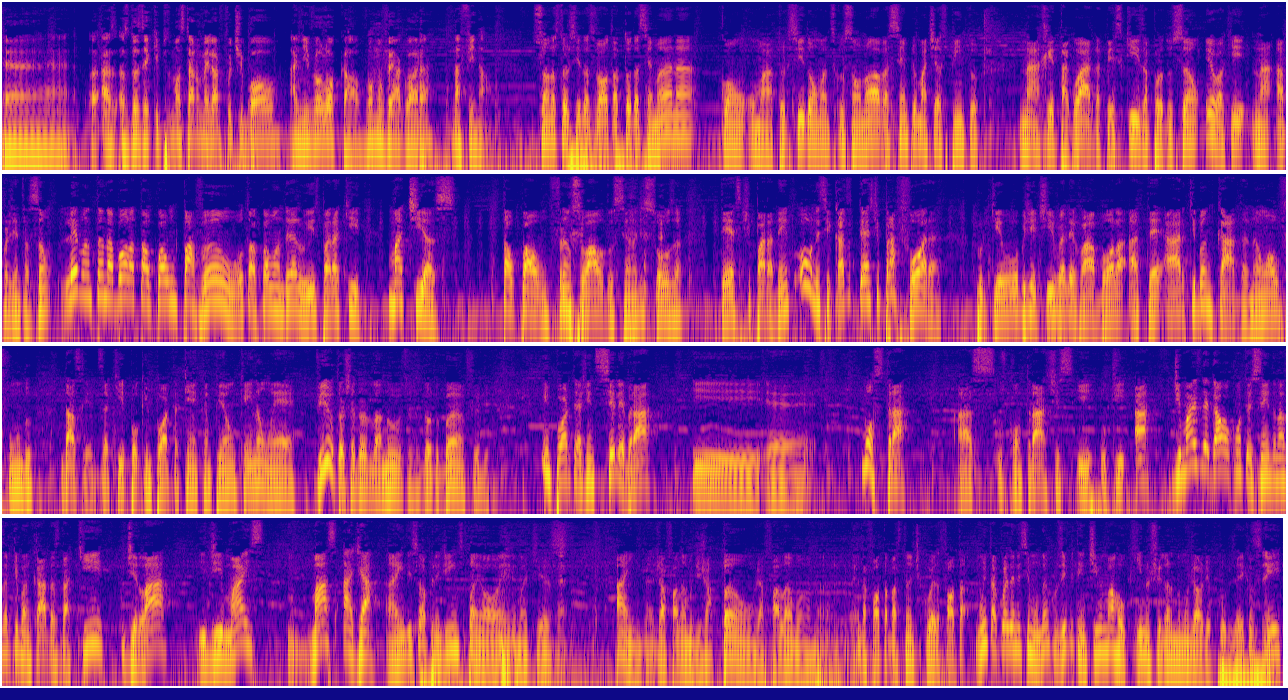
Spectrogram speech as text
é, as, as duas equipes mostraram o melhor futebol a nível local. Vamos ver agora na final. Som das Torcidas volta toda semana com uma torcida ou uma discussão nova. Sempre o Matias Pinto na retaguarda, pesquisa, produção. Eu aqui na apresentação, levantando a bola tal qual um pavão ou tal qual o André Luiz para que Matias, tal qual um François do Senna de Souza, teste para dentro ou, nesse caso, teste para fora. Porque o objetivo é levar a bola até a arquibancada, não ao fundo das redes. Aqui pouco importa quem é campeão, quem não é. Viu, torcedor do Lanús, torcedor do Banfield? Importa é a gente celebrar e é, mostrar as- os contrastes e o que há de mais legal acontecendo nas arquibancadas daqui, de lá e de mais mais allá. Ainda isso eu aprendi em espanhol, hein, Matias? Ainda. Já falamos de Japão, já falamos. Ainda falta bastante coisa, falta muita coisa nesse mundo. Inclusive tem time marroquino chegando no Mundial de Clubes aí que eu fiquei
